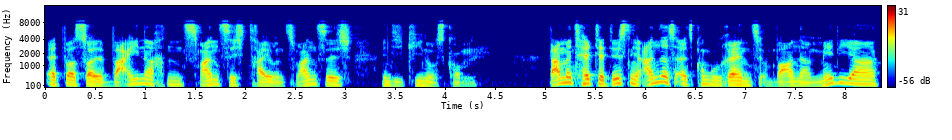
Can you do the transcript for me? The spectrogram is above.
etwa soll Weihnachten 2023 in die Kinos kommen. Damit hält der Disney anders als Konkurrent Warner Media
